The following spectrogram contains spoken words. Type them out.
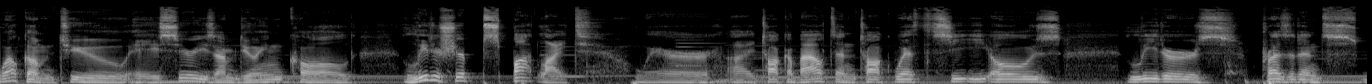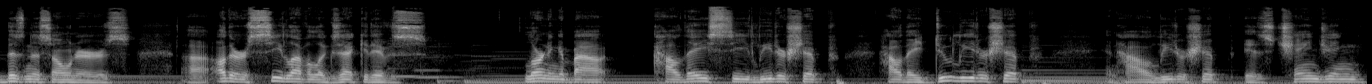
Welcome to a series I'm doing called Leadership Spotlight, where I talk about and talk with CEOs, leaders, presidents, business owners, uh, other C level executives, learning about how they see leadership, how they do leadership, and how leadership is changing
